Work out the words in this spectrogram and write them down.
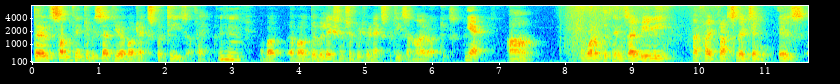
there is something to be said here about expertise. I think hmm about about the relationship between expertise and hierarchies. yeah, Um, one of the things I really I find fascinating is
